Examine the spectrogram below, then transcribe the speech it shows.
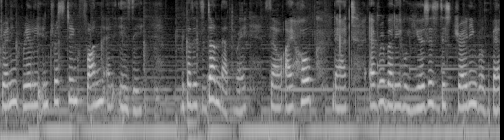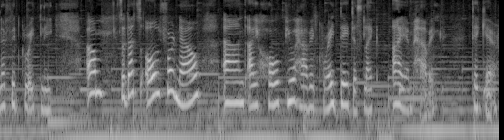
training really interesting, fun and easy, because it's done that way. So I hope that everybody who uses this training will benefit greatly. Um, so that's all for now, and I hope you have a great day just like I am having. Take care.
